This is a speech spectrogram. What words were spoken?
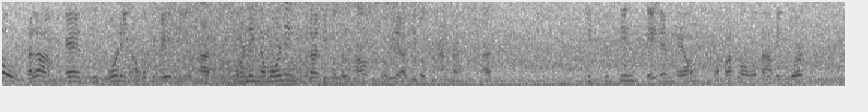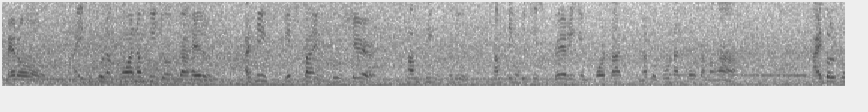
Hello, salam, and good morning. Ako si Katie at morning na morning mula dito sa South Korea, dito sa Ansan. At 6.15 a.m. ngayon, papasok ako sa aking work. Pero naisip ko na gumawa ng video dahil I think it's time to share something to you. Something which is very important. Natutunan ko sa mga idol ko,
